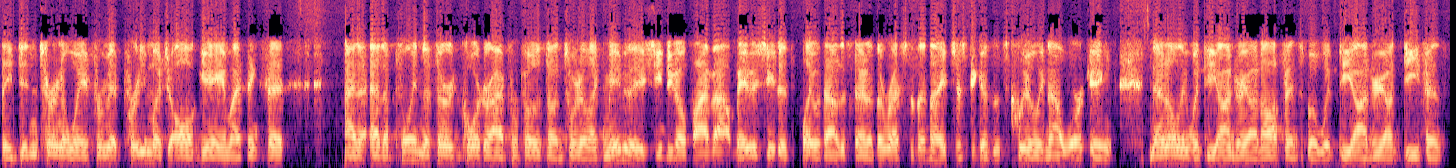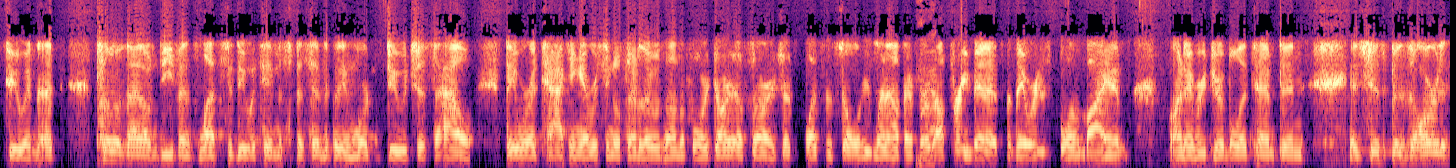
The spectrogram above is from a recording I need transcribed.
They didn't turn away from it pretty much all game. I think that at a, at a point in the third quarter, I proposed on Twitter, like maybe they just need to go five out. Maybe they just need to play without a center the rest of the night, just because it's clearly not working. Not only with DeAndre on offense, but with DeAndre on defense too. And that, some of that on defense less to do with him specifically, and more to do with just how they were attacking every single center that was on the floor. Dario Saric, uh, bless his soul, he went out there for about three minutes, and they were just blown by him on every dribble attempt. And it's just bizarre to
